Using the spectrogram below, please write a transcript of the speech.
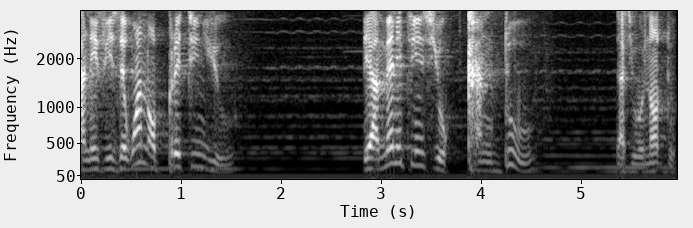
And if he's the one operating you, there are many things you can do that you will not do.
